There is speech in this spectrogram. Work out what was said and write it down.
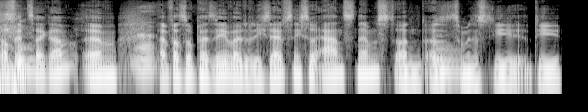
auf Instagram. Ähm, ja. Einfach so per se, weil du dich selbst nicht so ernst nimmst. Und also mhm. zumindest die, die,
